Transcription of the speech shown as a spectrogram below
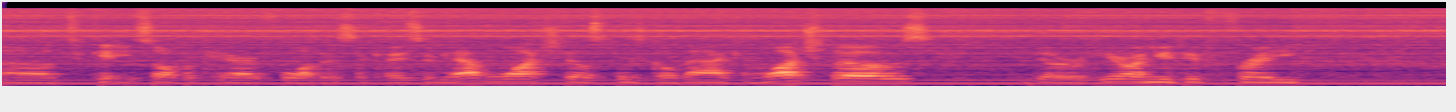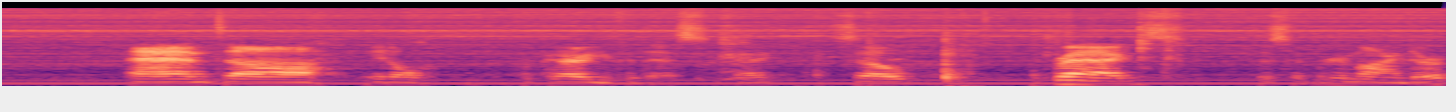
uh, to get yourself prepared for this. Okay, so if you haven't watched those, please go back and watch those. They're here on YouTube for free, and uh, it'll prepare you for this. Okay, so drags. Just a reminder:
